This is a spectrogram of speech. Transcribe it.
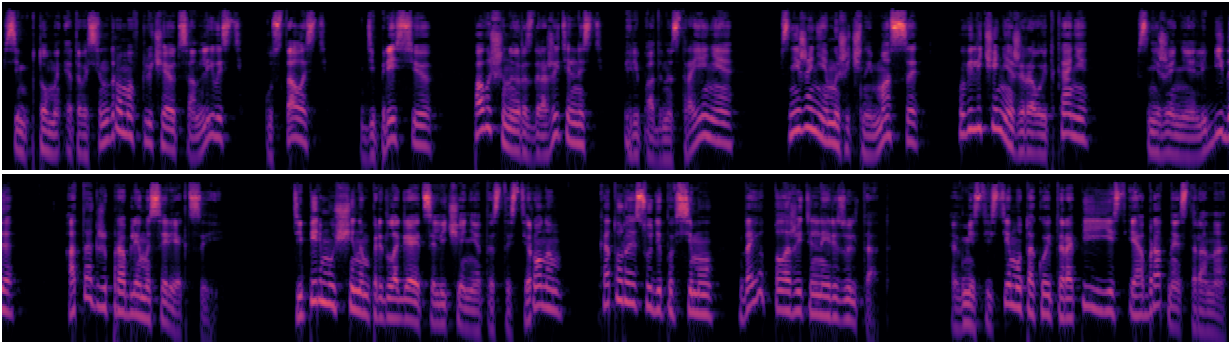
Симптомы этого синдрома включают сонливость, усталость, депрессию, повышенную раздражительность, перепады настроения, снижение мышечной массы, увеличение жировой ткани, снижение либидо, а также проблемы с эрекцией. Теперь мужчинам предлагается лечение тестостероном, которое, судя по всему, дает положительный результат. Вместе с тем у такой терапии есть и обратная сторона.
